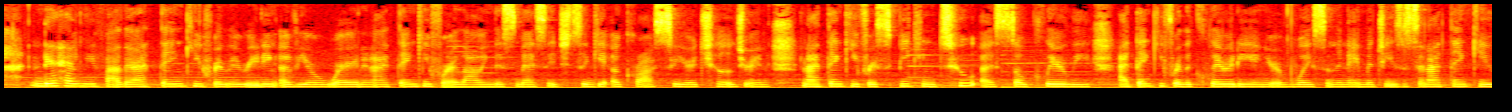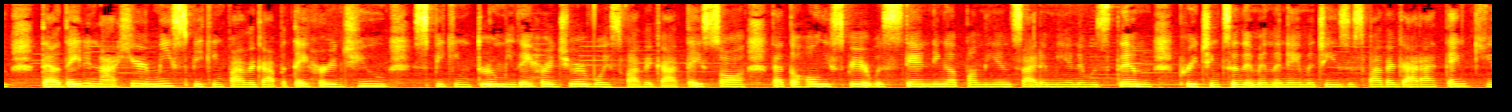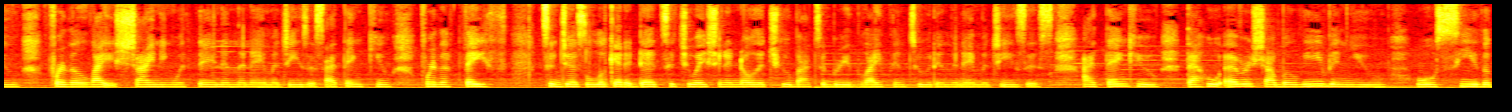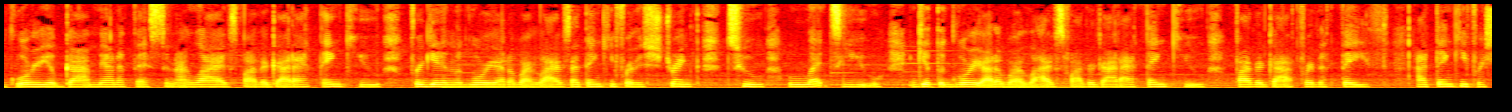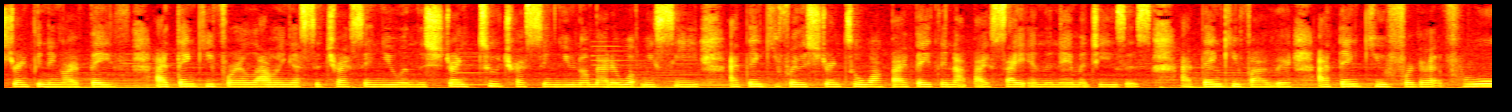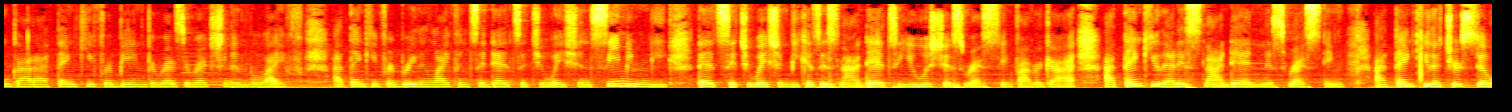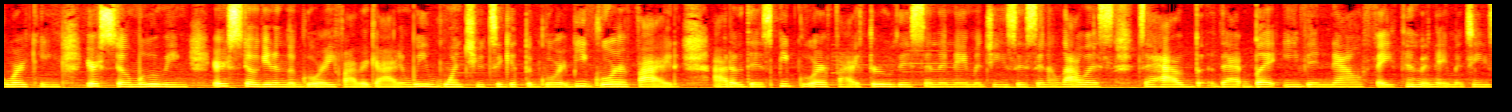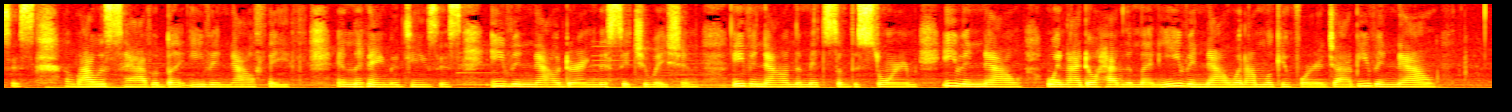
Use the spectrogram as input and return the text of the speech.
Dear Heavenly Father, I thank you for the reading of your word, and I thank you for allowing this message to get across to your children. And I thank you for speaking to us so clearly. I thank you for the clarity in your voice in the name of Jesus. And I thank you that they did not hear me speaking, Father God, but they heard you speaking through me. They heard your voice, Father God. They saw that the Holy Spirit was standing up on the inside of me, and it was them preaching to them in the name of Jesus, Father God. I thank you for the light shining within in the name of Jesus. I thank you for the faith to just look at a dead situation and know that you're about to breathe life into it in the name of Jesus. I thank you that whoever shall believe in you will see the glory of God manifest in our lives, Father God. I thank you for getting the glory out of our lives. I thank you for the strength to let you get the glory out of our lives, Father God. I thank you, Father God, for the faith I thank you for strengthening our faith. I thank you for allowing us to trust in you and the strength to trust in you no matter what we see. I thank you for the strength to walk by faith and not by sight in the name of Jesus. I thank you, Father. I thank you for, oh God, I thank you for being the resurrection and the life. I thank you for breathing life into dead situations, seemingly dead situation, because it's not dead to you, it's just resting, Father God. I thank you that it's not dead and it's resting. I thank you that you're still working, you're still moving, you're still getting the glory, Father God. And we want you to get the glory, be glorified out of this, be glorified through this in the name of Jesus, and allow us to have that but even now faith in the name of Jesus. Allow us to have a but even now faith in the name of Jesus, even now during this situation, even now in the midst of the storm, even now when I don't have the money, even now when I'm looking for a job, even now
